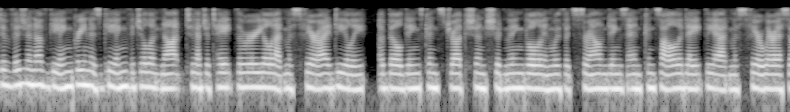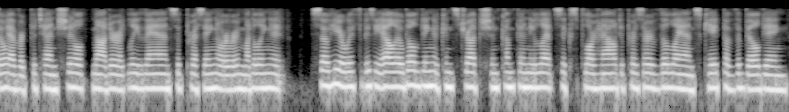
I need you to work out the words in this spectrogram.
Division of green is being vigilant not to agitate the real atmosphere. Ideally, a building's construction should mingle in with its surroundings and consolidate the atmosphere wheresoever potential, moderately than suppressing or remodeling it. So, here with Busy Yellow Building a construction company, let's explore how to preserve the landscape of the building.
